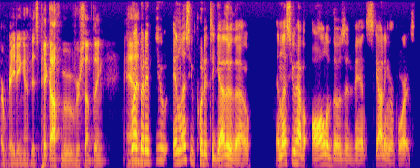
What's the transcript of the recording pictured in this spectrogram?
a rating of his pickoff move or something. And right but if you unless you put it together though unless you have all of those advanced scouting reports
